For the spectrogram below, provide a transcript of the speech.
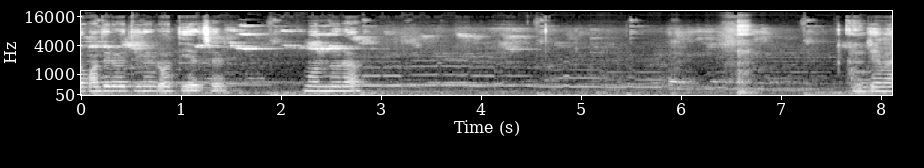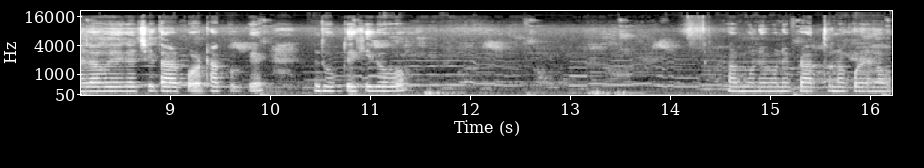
তোমাদের ওই দিনে রোদ দিয়েছে বন্ধুরা? যে মেলা হয়ে গেছে, তারপর ঠাকুরকে ধূপ দেখিয়ে দেবো। আর মনে মনে প্রার্থনা করে নেব।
